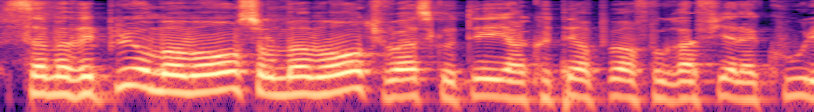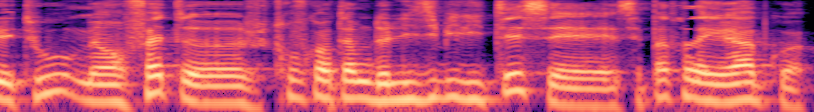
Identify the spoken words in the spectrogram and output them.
Ça m'avait plu au moment, sur le moment, tu vois, ce côté, il y a un côté un peu infographie à la cool et tout, mais en fait, euh, je trouve qu'en termes de lisibilité, c'est c'est pas très agréable, quoi.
